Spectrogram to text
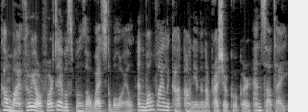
combine 3 or 4 tablespoons of vegetable oil and 1 finely cut onion in a pressure cooker and saute.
